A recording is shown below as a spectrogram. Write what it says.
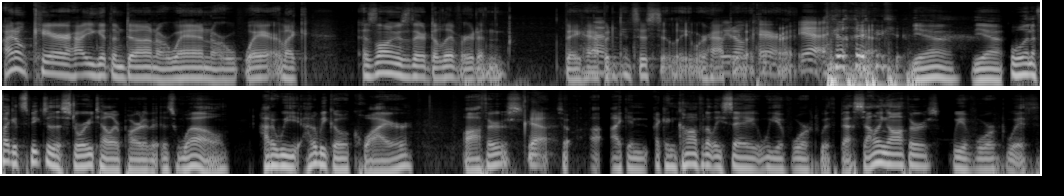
I don't care how you get them done or when or where. Like, as long as they're delivered and they happen Then consistently, we're happy we don't with care. it, right? Yeah. Like, yeah yeah well and if I could speak to the storyteller part of it as well how do we how do we go acquire authors Yeah. So uh, I can I can confidently say we have worked with best-selling authors. We have worked with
